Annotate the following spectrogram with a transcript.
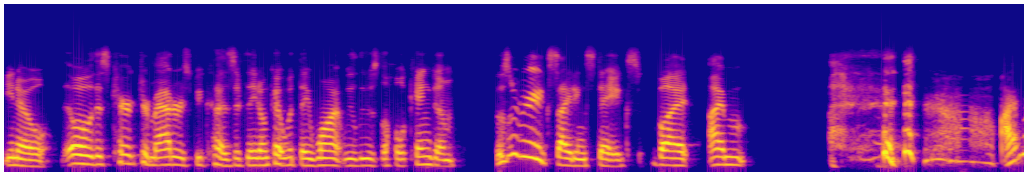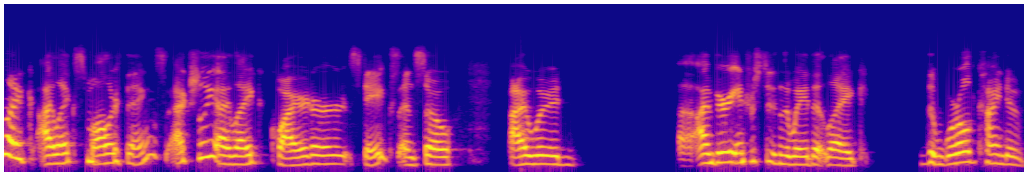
you know, oh, this character matters because if they don't get what they want, we lose the whole kingdom. Those are very exciting stakes, but I'm I'm like I like smaller things actually. I like quieter stakes and so I would, uh, I'm very interested in the way that like the world kind of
